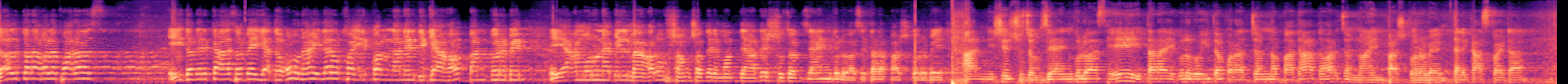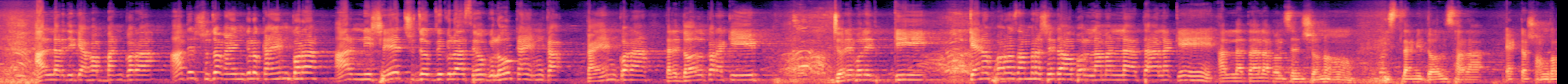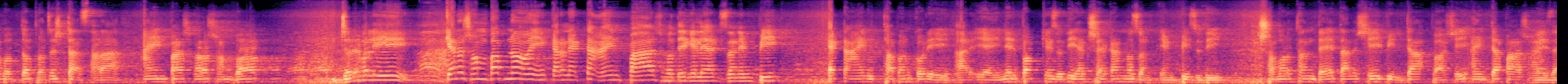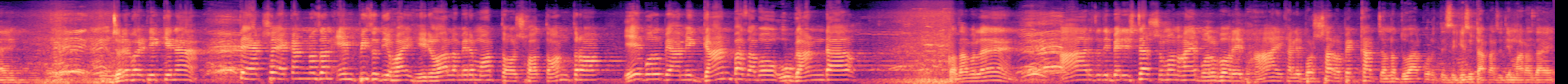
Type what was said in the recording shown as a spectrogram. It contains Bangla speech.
দল করা হলো ফরজ। এই দলের কাজ হবে কল্যাণের দিকে আহ্বান করবে। সংসদের মধ্যে আদেশ সূচক যে আইনগুলো আছে তারা পাশ করবে। আর নিষেধ সূচক যে আইনগুলো আছে, তারা এগুলো রহিত করার জন্য, বাধা দেওয়ার জন্য আইন পাশ করবে। তাহলে কাজ কয়টা? আল্লাহর দিকে আহ্বান করা, আদেশ সূচক আইনগুলো কায়েম করা, আর নিষেধ সূচক যেগুলো আছে ওগুলো কায়েম কায়েম করা, তাহলে দল করা কি? জোরে বলি কি? কেন ফরজ আমরা সেটাও বললাম আল্লাহ তাআলাকে? আল্লাহ তাআলা বলছেন, শোনো, ইসলামী দল ছাড়া, একটা সংঘবদ্ধ প্রচেষ্টা ছাড়া আইন পাশ করা সম্ভব? জোরে বলি। কেন সম্ভব নয়? কারণ একটা আইন পাস হতে গেলে একজন এমপি একটা আইন উত্থাপন করে আর এই আইনের পক্ষে যদি একশো একান্ন জন এমপি যদি সমর্থন দেয়, তাহলে সেই বিলটা বা সেই আইনটা পাশ হয়ে যায়। জোরে বলে ঠিক কিনা? একশো একান্ন জন এমপি যদি হয়, হিরো আলমের মতো স্বতন্ত্র। এ বলবে, আমি গান বাজাবো উগান্ডা। কথা বলেন? আর যদি ব্যারিস্টার সুমন হয়, বলব, রে ভাই, খালি বর্ষার অপেক্ষার জন্য দোয়া করতেছি, কিছু টাকা যদি মারা যায়।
